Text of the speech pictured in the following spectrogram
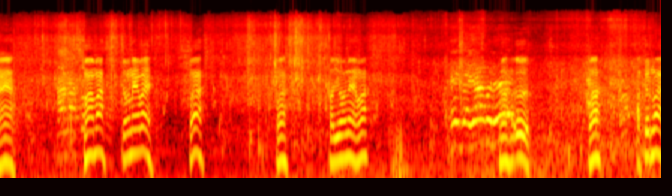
ไหนอะมามาจงไหนไปมามาต่อยงไหนมามาเออมาเอาขึ้นมา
